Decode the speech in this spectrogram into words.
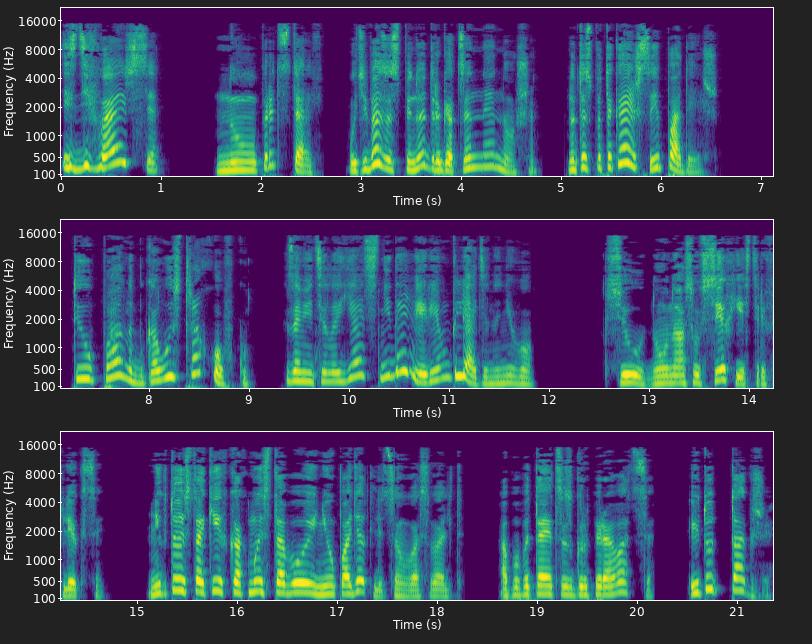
«Издеваешься?» «Ну, представь, у тебя за спиной драгоценная ноша, но ты спотыкаешься и падаешь». «Ты упал на боковую страховку», — заметила я с недоверием, глядя на него. «Ксю, но у нас у всех есть рефлексы. Никто из таких, как мы с тобой, не упадет лицом в асфальт, а попытается сгруппироваться. И тут так же.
